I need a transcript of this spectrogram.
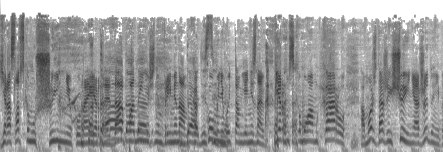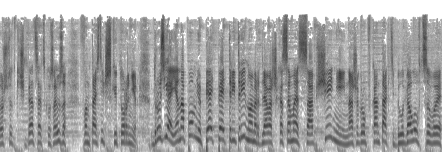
ярославскому шиннику, наверное, да, по нынешним временам, какому-нибудь там, я не знаю, пермскому Амкару, а может даже еще и неожиданнее, потому что все-таки чемпионат Советского Союза фантастический турнир. Друзья, я напомню, 5533 номер для ваших смс-сообщений, наша группа ВКонтакте Белоголовцевы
